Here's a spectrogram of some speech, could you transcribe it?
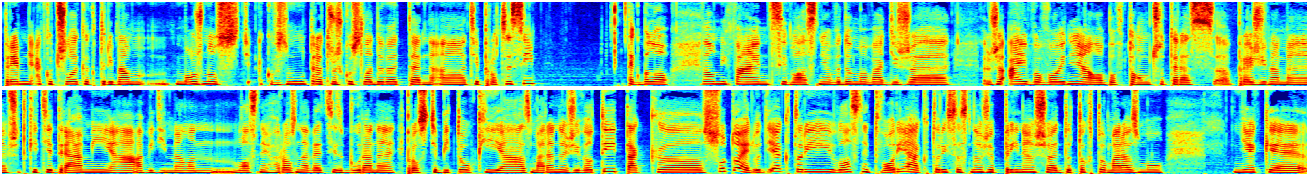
pre mňa ako človeka, ktorý mal možnosť ako vznútra trošku sledovať ten, e, tie procesy, tak bolo veľmi fajn si vlastne uvedomovať, že, že aj vo vojne alebo v tom, čo teraz e, prežívame všetky tie drámy a, a vidíme len vlastne hrozné veci, zbúrané proste bytovky a zmarené životy, tak uh, sú to aj ľudia, ktorí vlastne tvoria a ktorí sa snažia prinášať do tohto marazmu nejaké,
